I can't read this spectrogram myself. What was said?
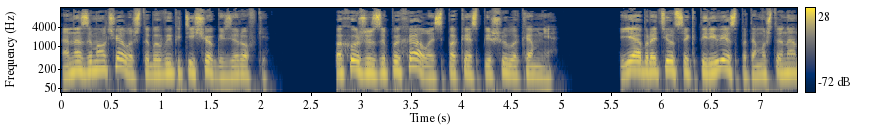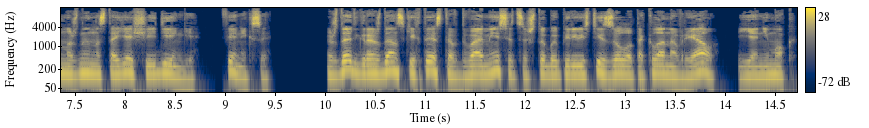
Она замолчала, чтобы выпить еще газировки. Похоже, запыхалась, пока спешила ко мне. Я обратился к перевес, потому что нам нужны настоящие деньги, фениксы. Ждать гражданских тестов два месяца, чтобы перевести золото клана в Реал, я не мог.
